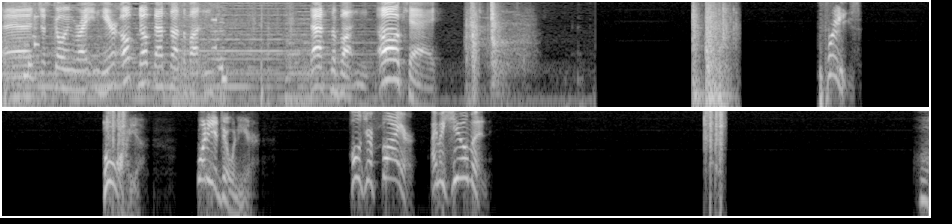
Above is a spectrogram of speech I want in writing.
And just going right in here. Oh, nope, that's not the button. That's the button. Okay. Freeze! Who are you? What are you doing here? Hold your fire! I'm a human!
